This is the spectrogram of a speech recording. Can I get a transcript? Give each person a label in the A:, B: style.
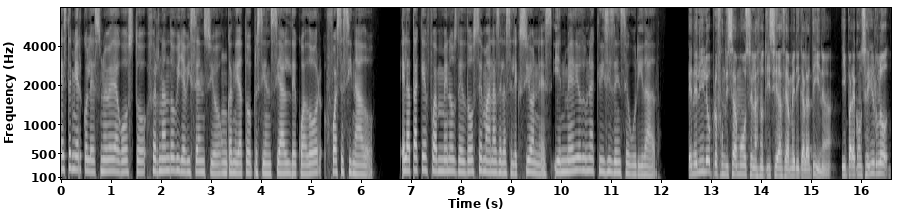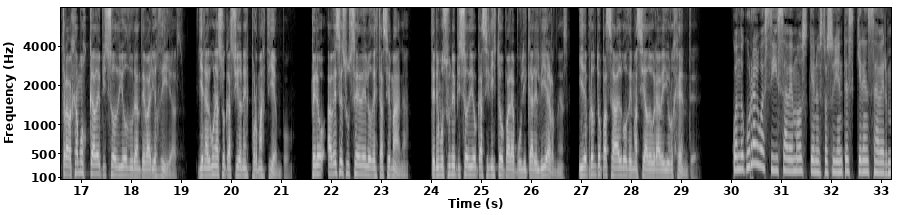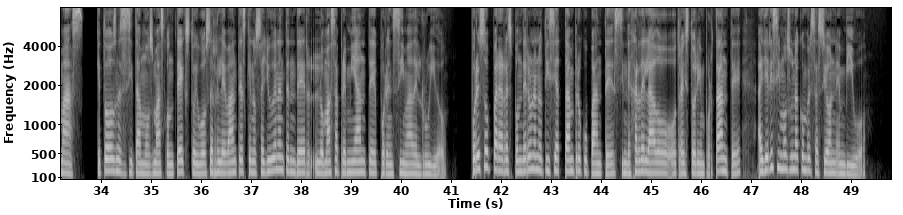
A: Este miércoles 9 de agosto, Fernando Villavicencio, un candidato presidencial de Ecuador, fue asesinado. El ataque fue a menos de dos semanas de las elecciones y en medio de una crisis de inseguridad.
B: En el hilo profundizamos en las noticias de América Latina y para conseguirlo trabajamos cada episodio durante varios días y en algunas ocasiones por más tiempo. Pero a veces sucede lo de esta semana. Tenemos un episodio casi listo para publicar el viernes y de pronto pasa algo demasiado grave y urgente.
A: Cuando ocurre algo así, sabemos que nuestros oyentes quieren saber más, que todos necesitamos más contexto y voces relevantes que nos ayuden a entender lo más apremiante por encima del ruido. Por eso, para responder a una noticia tan preocupante, sin dejar de lado otra historia importante, ayer hicimos una conversación en vivo.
